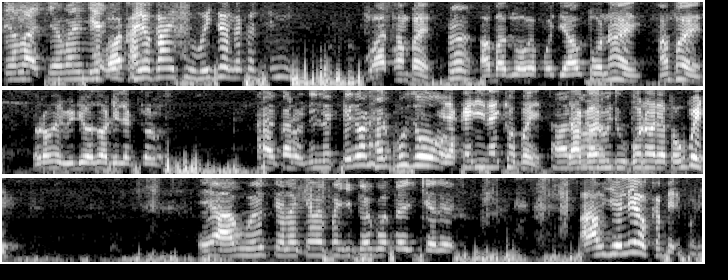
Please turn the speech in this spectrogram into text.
પેલા કહેવાય ને. તું કાંઈ કાંઈથી? હોય જા નકર સીની. વાત સાંભળ. હા. આ બાજુ હવે કોઈ દી આવતો નહીં. સાંભળ. બરોબર વીડિયો તો ડિલીટ કરું છું. હા કરો ડિલીટ કર્યો ને હરખું જો. એટલે કરી નાખ્યો ભાઈ. જા ઘર સુધી ઊભો ન રહે તો ઉપડ. એ આવું હોય પેલા કહેવાય પછી ભેગો થઈ કરે આવજે લેવો ખબર પડે.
